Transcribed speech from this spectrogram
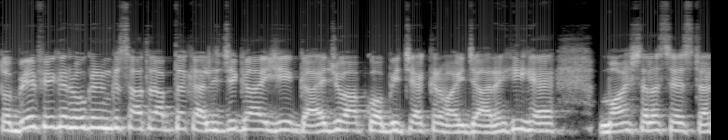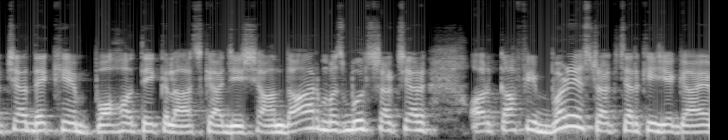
तो बेफिक्र होकर इनके साथ रबता कर लीजिएगा। ये गाय जो आपको अभी चेक करवाई जा रही है, माशाल्लाह से स्ट्रक्चर देखें, बहुत ही क्लास का जी शानदार, मज़बूत स्ट्रक्चर और काफ़ी बड़े स्ट्रक्चर की ये गाय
